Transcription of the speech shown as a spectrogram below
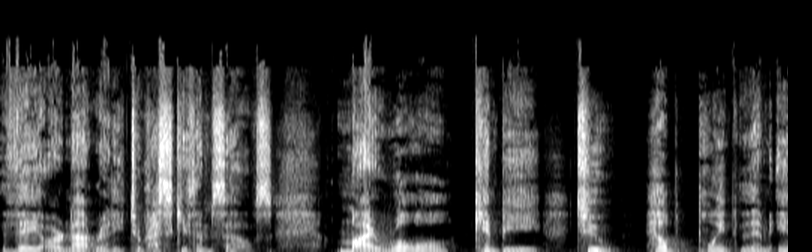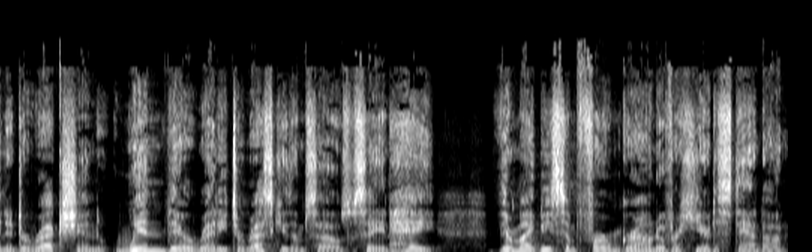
they are not ready to rescue themselves. My role can be to help point them in a direction when they're ready to rescue themselves, saying, Hey, there might be some firm ground over here to stand on.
